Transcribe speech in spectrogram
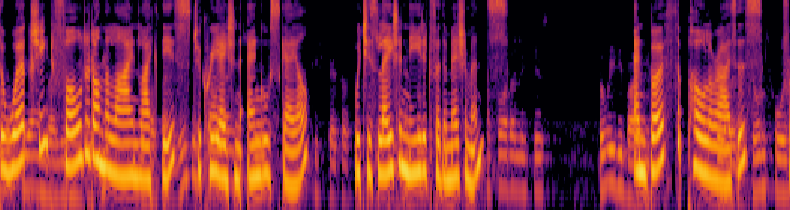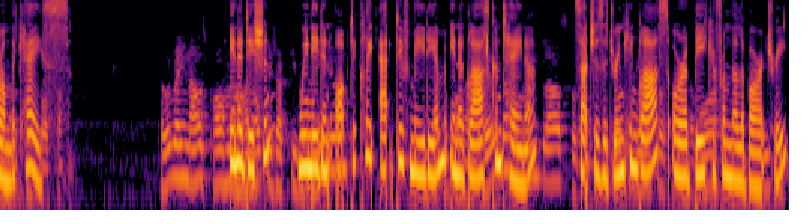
the worksheet folded on the line like this to create an angle scale, which is later needed for the measurements, and both the polarizers from the case. In addition, we need an optically active medium in a glass container, such as a drinking glass or a beaker from the laboratory.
